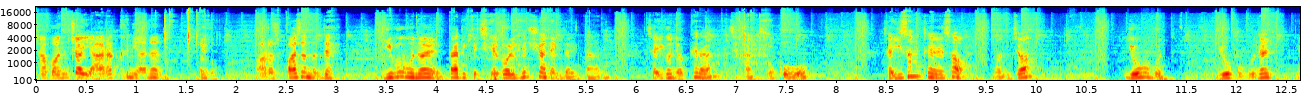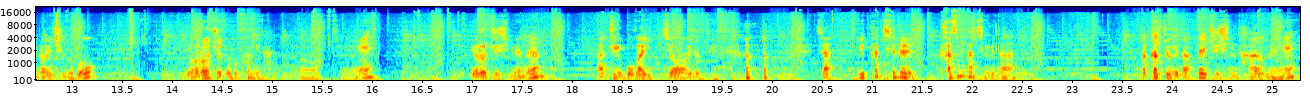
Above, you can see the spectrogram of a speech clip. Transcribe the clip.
자 먼저 이 아라크니아는 아이고 알아서 빠졌는데 이 부분을 따로 이렇게 제거를 해주셔야 됩니다 일단. 자 이건 옆에다 잠깐 두고 자 이 상태에서 먼저 이 부분 이 부분을 이런 식으로 열어주도록 합니다. 이렇게 열어주시면은 안쪽에 뭐가 있죠 이렇게. 자, 이 파츠를 가슴 파츠입니다. 바깥쪽에다 빼주신 다음에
